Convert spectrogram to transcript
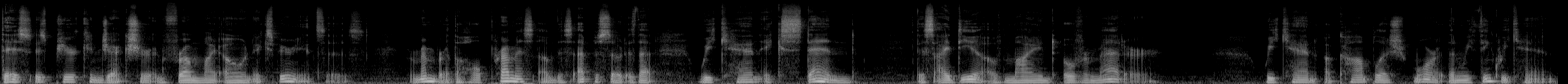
This is pure conjecture and from my own experiences. Remember, the whole premise of this episode is that we can extend this idea of mind over matter. We can accomplish more than we think we can.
